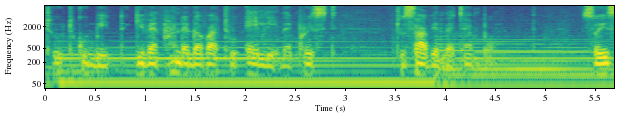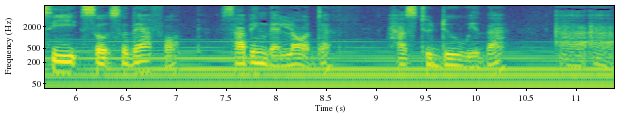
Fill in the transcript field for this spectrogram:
to, to could be given handed over to Eli the priest to serve in the temple. So you see, so so therefore, serving the Lord has to do with uh, uh,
